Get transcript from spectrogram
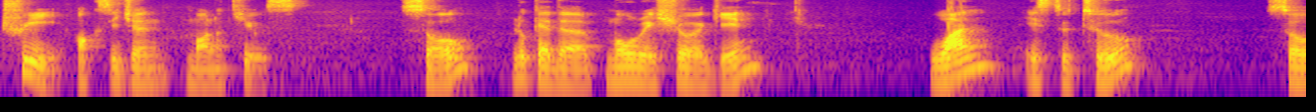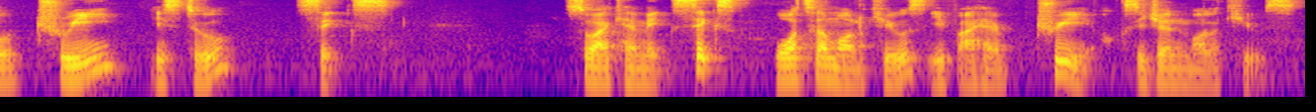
3 oxygen molecules? So, look at the mole ratio again. 1 is to 2 so 3 is to 6. So I can make 6 water molecules if I have 3 oxygen molecules.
